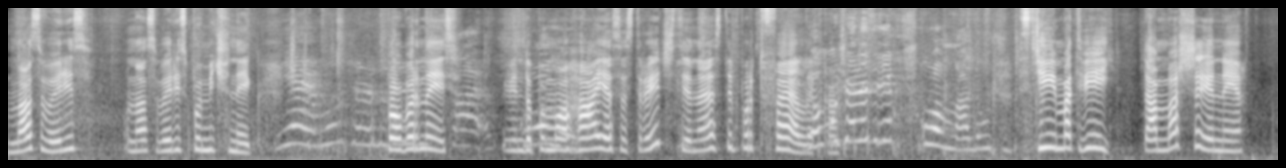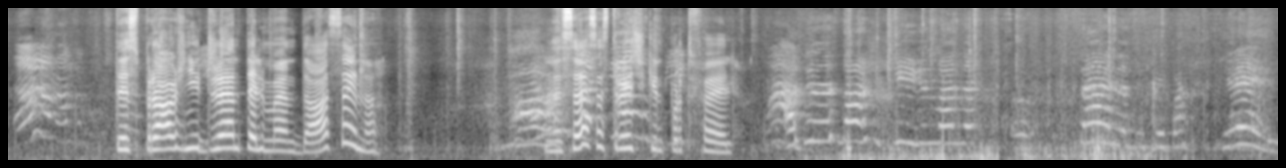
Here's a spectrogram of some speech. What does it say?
У нас виріс, у нас виріс помічник. Повернись. Він допомагає сестричці нести портфелика. Йому через рік в школу треба учити. Стій, Матвій, там машини. Ти справжній джентльмен, да, сина? Несе сестричкин портфель. А ти не знаєш, який він в мене е, середній.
